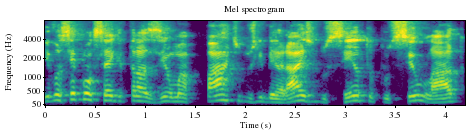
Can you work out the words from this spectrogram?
e você consegue trazer uma parte dos liberais do centro para o seu lado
